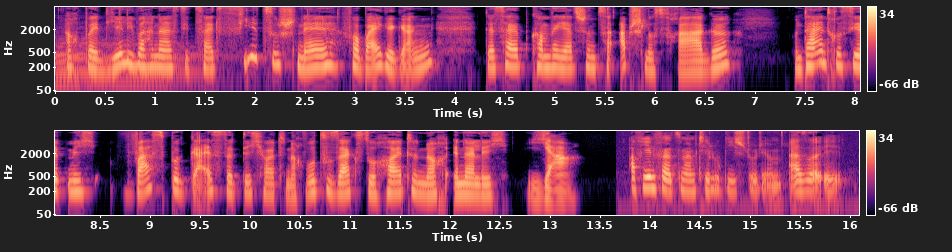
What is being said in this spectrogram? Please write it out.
Auch bei dir, liebe Hanna, ist die Zeit viel zu schnell vorbeigegangen. Deshalb kommen wir jetzt schon zur Abschlussfrage. Und da interessiert mich, was begeistert dich heute noch? Wozu sagst du heute noch innerlich Ja? Auf jeden Fall zu meinem Theologiestudium. Also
